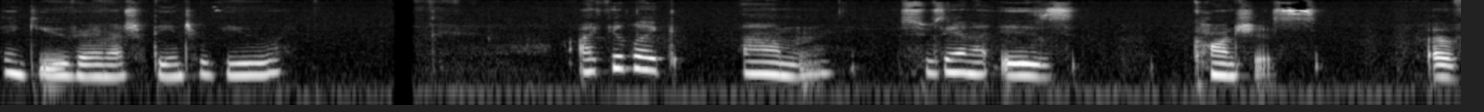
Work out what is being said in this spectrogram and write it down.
Thank you very much for the interview. I feel like um, Susanna is conscious of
